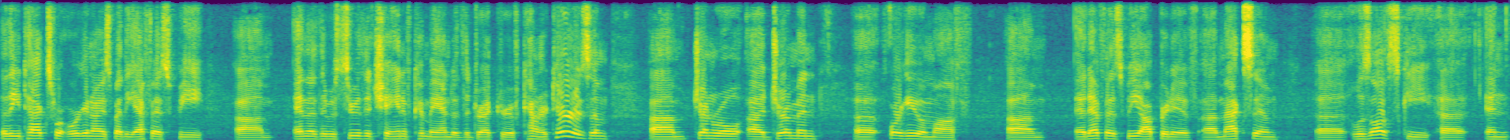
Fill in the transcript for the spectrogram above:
that the attacks were organized by the FSB, um, and that it was through the chain of command of the director of counterterrorism, um, General uh, German uh, Orgiomov, um, an FSB operative, uh, Maxim uh, Lazovsky, uh, and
